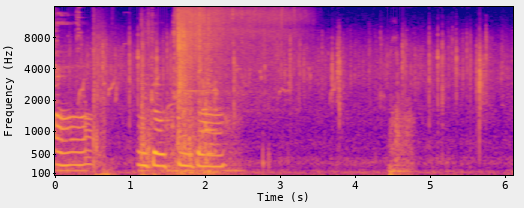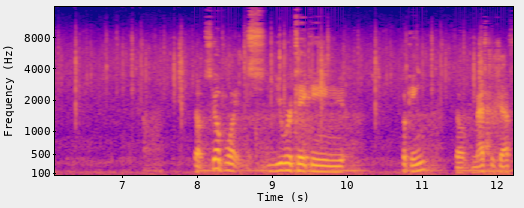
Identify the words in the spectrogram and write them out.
Uh, we go to the. So, skill points. You were taking cooking, so Master Chef.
